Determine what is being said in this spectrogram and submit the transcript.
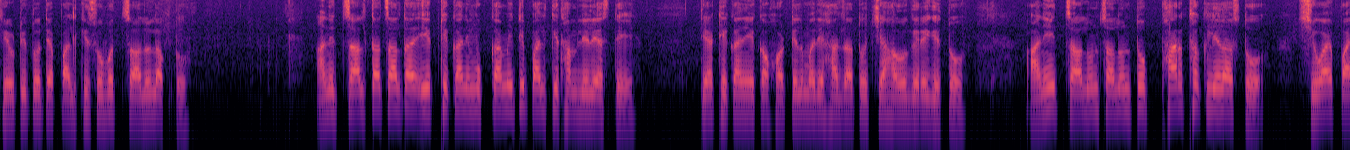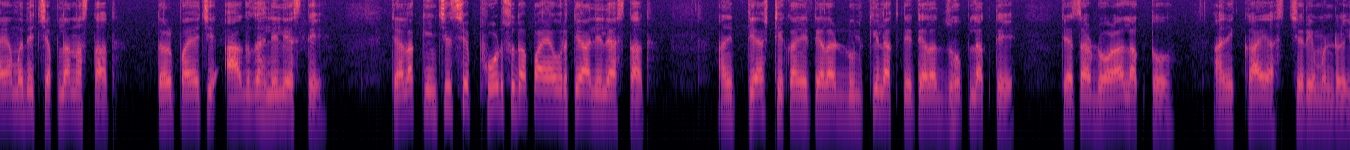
शेवटी तो त्या पालखीसोबत चालू लागतो. आणि चालता चालता एक ठिकाणी मुक्कामी ती पालखी थांबलेली असते. त्या ठिकाणी एका हॉटेलमध्ये हा जातो चहा वगैरे घेतो. आणि चालून चालून तो फार थकलेला असतो. शिवाय पायामध्ये चपला नसतात. तळपायाची आग झालेली असते. त्याला किंचितसे फोडसुद्धा पायावरती आलेले असतात. आणि त्याच ठिकाणी त्याला डुलकी लागते त्याला झोप लागते त्याचा डोळा लागतो आणि काय आश्चर्य मंडळी.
